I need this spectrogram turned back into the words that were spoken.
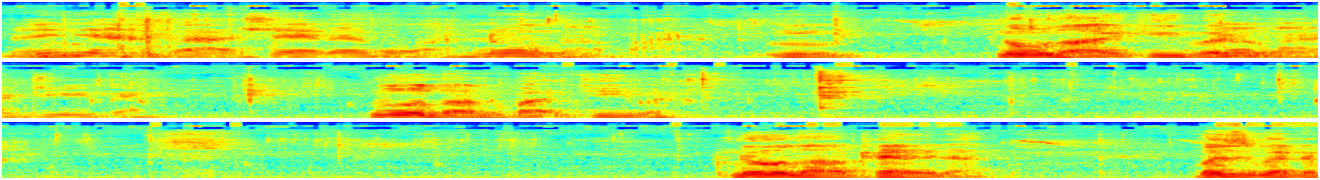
မင်းညာစားရှယ်ပဲဟိုကနှုတ်မှာပါတယ် อืมနှုတ်သားကြီးပဲ နှုတ်မှာကြီးပဲ နှုတ်သားတစ်ပတ်ကြီးပဲ နှုတ်သားထည့်လိုက်တာဝက်စီဘက်ထဲ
